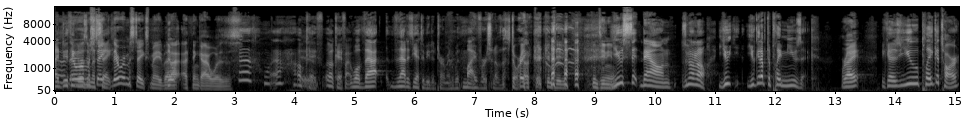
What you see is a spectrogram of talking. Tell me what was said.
I do Uh, think there it were was a mistake- mistake. There were mistakes made, but I, I think I was. Eh, well, okay, okay, fine. Well, that that is yet to be determined with my version of the story. Okay, continue. continue. You sit down. No, no, no. You you get up to play music, right? Because you play guitar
